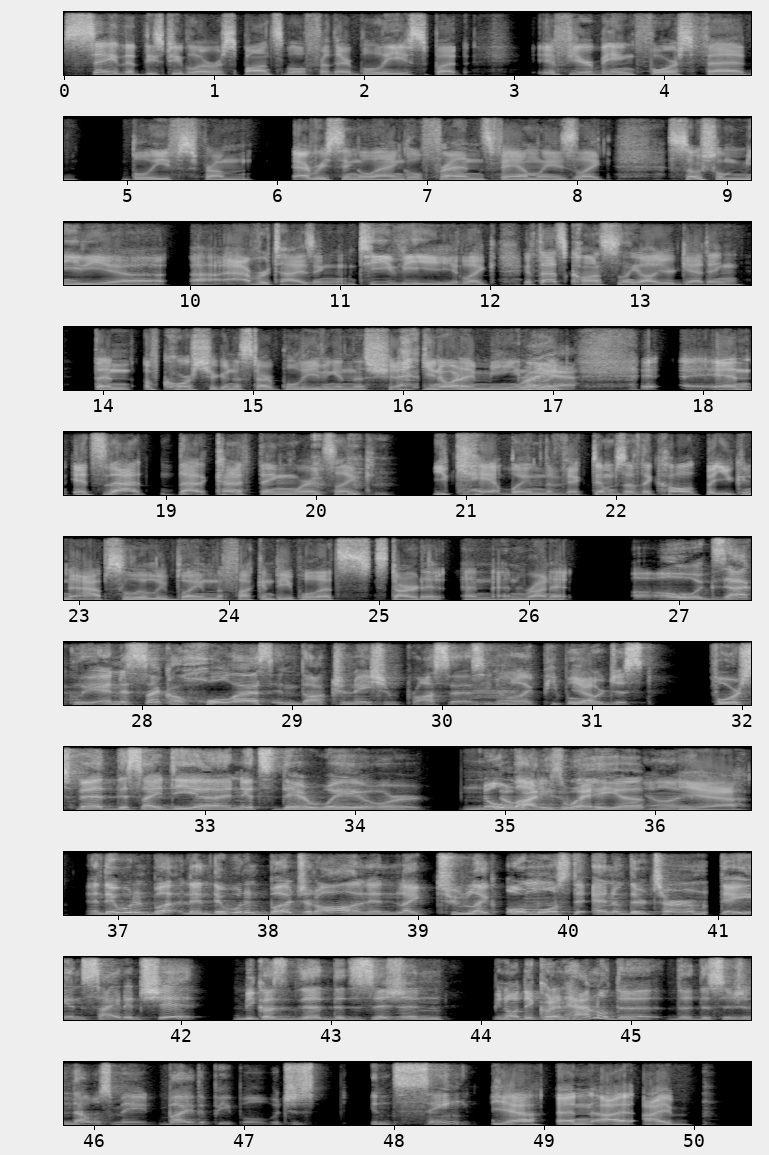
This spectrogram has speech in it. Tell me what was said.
say that these people are responsible for their beliefs, but if you're being force fed beliefs from every single angle friends families like social media uh, advertising tv like if that's constantly all you're getting then of course you're going to start believing in this shit you know what i mean Right. Like, Yeah. and it's that that kind of thing where it's like you can't blame the victims of the cult but you can absolutely blame the fucking people that start it and and run it oh, exactly. And it's like a whole ass indoctrination process. You know, like people Yep. were just force fed this idea, and it's their way or nobody's, Nobody's way, yep. you know? yeah and they wouldn't but then they wouldn't budge at all and then like to like almost the end of their term they incited shit because the the decision you know they couldn't handle the the decision that was made by the people which is insane Yeah, and I I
